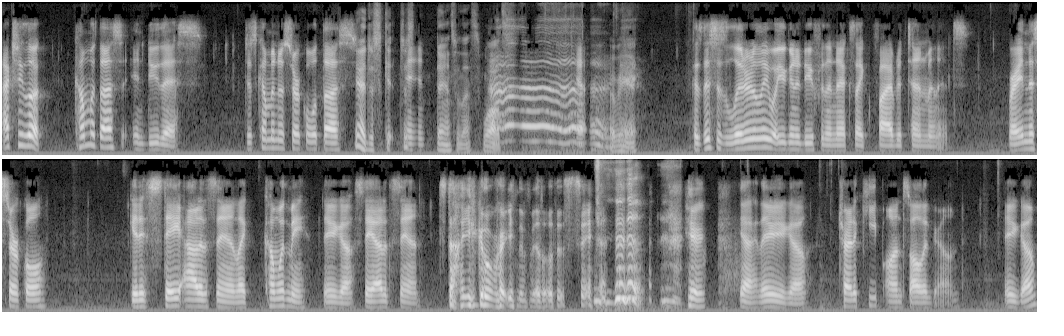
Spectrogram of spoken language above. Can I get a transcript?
Actually, look, come with us and do this. Just come in a circle with us. Yeah, just get just And- dance with us. Waltz Ah, over okay. here. Because this is literally what you're going to do for the next like five to ten minutes. Right in this circle. Get it. Stay out of the sand. Like, come with me. There you go. Stay out of the sand. Stop. You go right in the middle of the sand. Here. Yeah. There you go. Try to keep on solid ground. There you go.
